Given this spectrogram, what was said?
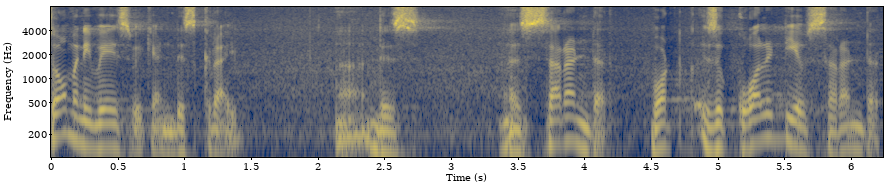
so many ways we can describe this surrender what is a quality of surrender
